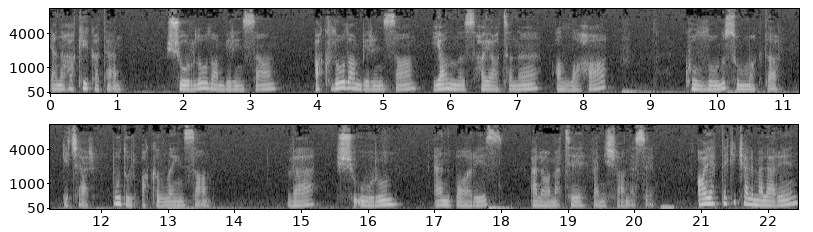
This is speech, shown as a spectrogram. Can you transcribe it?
Yani hakikaten şuurlu olan bir insan, aklı olan bir insan yalnız hayatını Allah'a kulluğunu sunmakta geçer. Budur akıllı insan ve şuurun en bariz əlaməti və nişanəsi. Ayətdəki kəlmələrin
